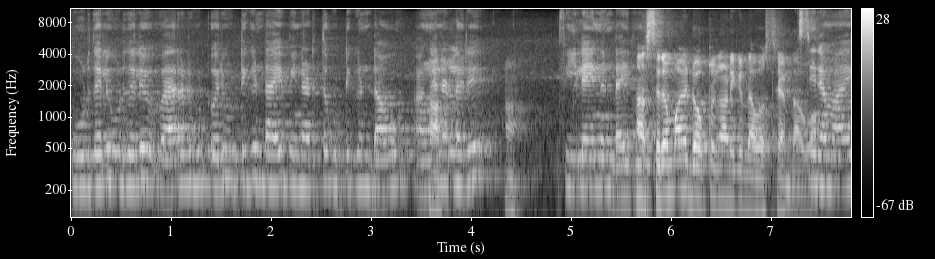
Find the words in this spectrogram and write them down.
കൂടുതൽ കൂടുതൽ വേറൊരു ഒരു കുട്ടിക്ക് ഉണ്ടായി പിന്നെ അടുത്ത കുട്ടിക്ക് ഉണ്ടാവും അങ്ങനെയുള്ളൊരു. ഫീൽ ചെയ്യുന്നുണ്ടായിരുന്നു. സ്ഥിരമായി ഡോക്ടറെ കാണിക്കേണ്ട അവസ്ഥ സ്ഥിരമായി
